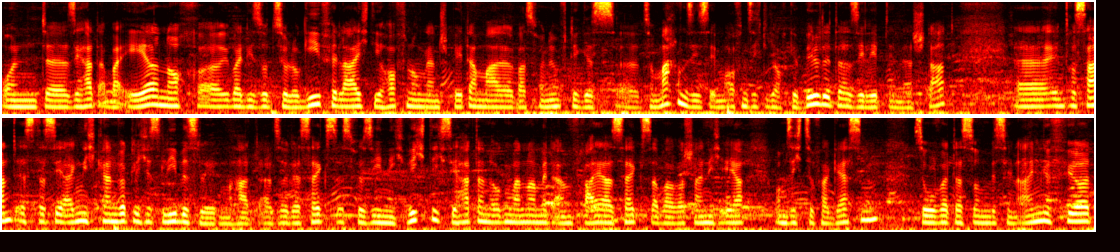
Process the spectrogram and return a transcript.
Und äh, sie hat aber eher noch äh, über die Soziologie vielleicht die Hoffnung, dann später mal was Vernünftiges äh, zu machen. Sie ist eben offensichtlich auch gebildeter, sie lebt in der Stadt. Äh, interessant ist, dass sie eigentlich kein wirkliches Liebesleben hat. Also der Sex ist für sie nicht wichtig. Sie hat dann irgendwann mal mit einem Freier Sex, aber wahrscheinlich eher, um sich zu vergessen. So wird das so ein bisschen eingeführt.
